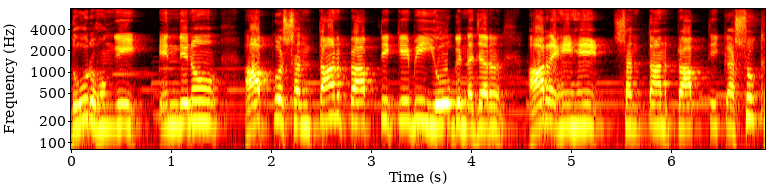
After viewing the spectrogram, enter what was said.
दूर होंगी। इन दिनों आपको संतान प्राप्ति के भी योग नज़र आ रहे हैं। संतान प्राप्ति का सुख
